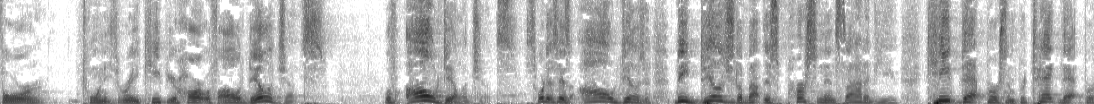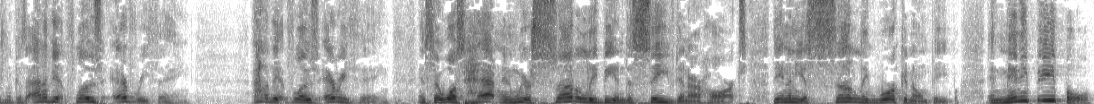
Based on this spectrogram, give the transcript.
4:23, keep your heart with all diligence with all diligence. That's what it says, all diligence. Be diligent about this person inside of you. Keep that person, protect that person, because out of it flows everything. Out of it flows everything. And so what's happening, we are subtly being deceived in our hearts. The enemy is subtly working on people. And many people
